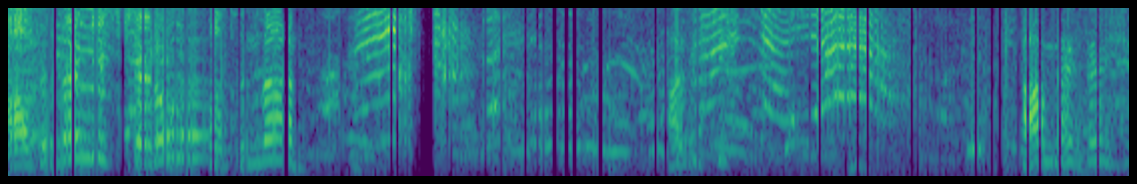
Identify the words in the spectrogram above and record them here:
Altından geçeceksin oğlum altından. Hadi çık. Tamam ben seni.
